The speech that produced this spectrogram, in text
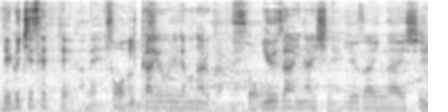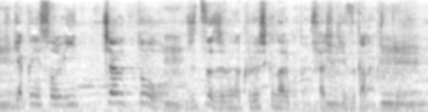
出口設定がねそうなんね。いかようにでもなるからね。ユーザーいないしね。ユーザーいないし、うん。逆にそう言っちゃうと、ん。実は自分が苦しくなることに最初気づかなくて、うん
